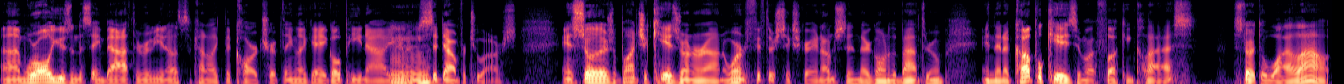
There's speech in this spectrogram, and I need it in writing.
Um, we're all using the same bathroom. You know, it's kind of like the car trip thing. Like, hey, go pee now. You're gonna sit down for two hours. And so there's a bunch of kids running around, and we're in fifth or sixth grade. And I'm just in there going to the bathroom, and then a couple kids in my fucking class start to while out.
